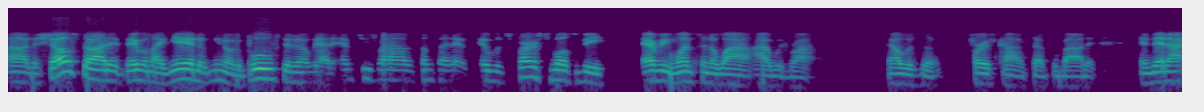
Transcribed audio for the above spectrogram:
uh, the show started, they were like, yeah, the, you know, the booth, da, da, we had an MC's rhyme, something. It, it was first supposed to be every once in a while I would rhyme. That was the first concept about it. And then I,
